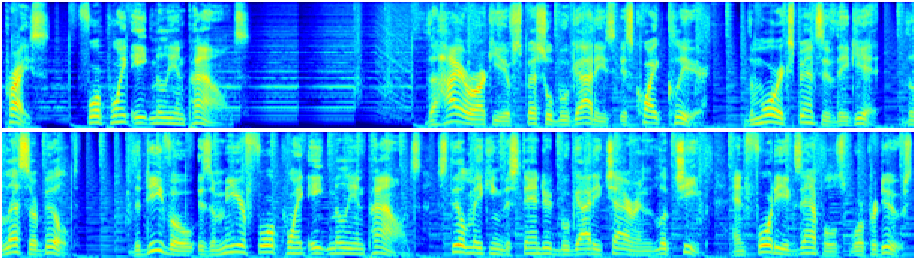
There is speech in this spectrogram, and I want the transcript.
Price, 4.8 million pounds. The hierarchy of special Bugattis is quite clear. The more expensive they get, the less are built. The Divo is a mere 4.8 million pounds, still making the standard Bugatti Chiron look cheap, and 40 examples were produced.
